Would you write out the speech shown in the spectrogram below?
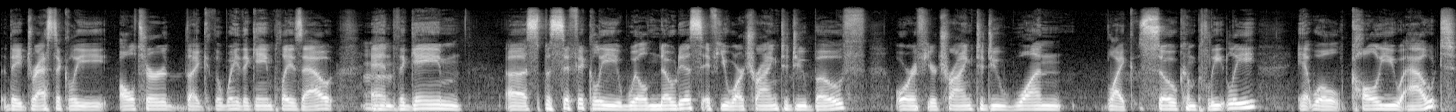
they drastically alter like the way the game plays out. And the game uh, specifically will notice if you are trying to do both or if you're trying to do one like so completely it will call you out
